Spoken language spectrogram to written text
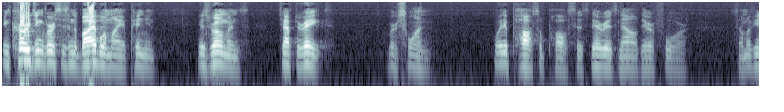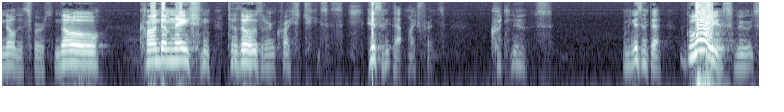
encouraging verses in the Bible, in my opinion, is Romans chapter 8, verse 1, where the Apostle Paul says, There is now, therefore, some of you know this verse, no condemnation to those that are in Christ Jesus. Isn't that, my friends, good news? I mean, isn't that glorious news?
